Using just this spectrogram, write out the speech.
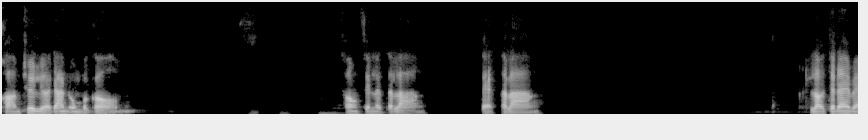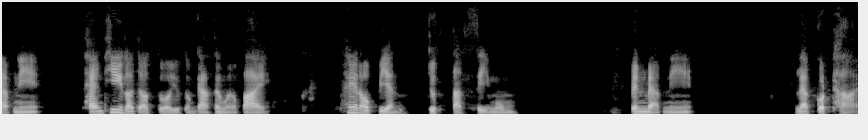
ความช่วยเหลือด้านองค์ประกอบ ช่องเส้นและตาราง แตะตาราง เราจะได้แบบนี้ แทนที่เราจะเอาตัวอยู่ตรงกลางเสมอไป ให้เราเปลี่ยนจุดตัดสี่มุม เป็นแบบนี้ แล้วกดถ่าย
